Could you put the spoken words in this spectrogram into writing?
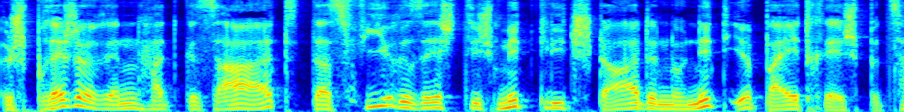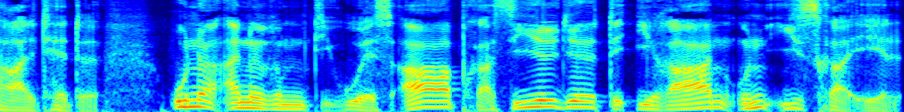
Eine Sprecherin hat gesagt, dass 64 Mitgliedstaaten noch nicht ihr Beitrag bezahlt hätte. Unter anderem die USA, Brasilien, der Iran und Israel.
